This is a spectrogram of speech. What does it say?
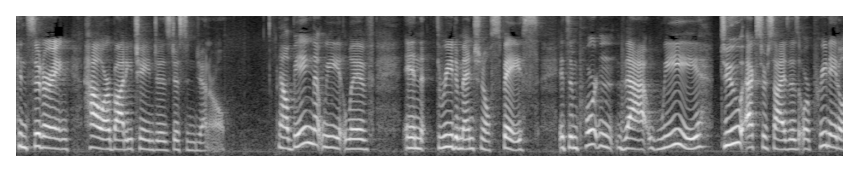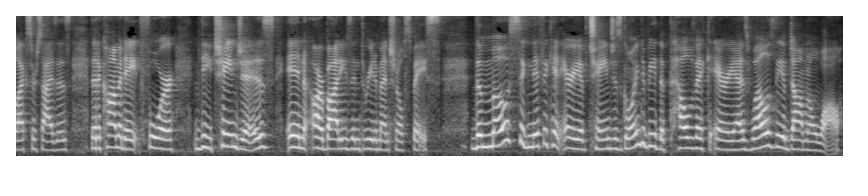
considering how our body changes just in general. Now, being that we live in three-dimensional space, it's important that we do exercises or prenatal exercises that accommodate for the changes in our bodies in three-dimensional space. The most significant area of change is going to be the pelvic area as well as the abdominal wall.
